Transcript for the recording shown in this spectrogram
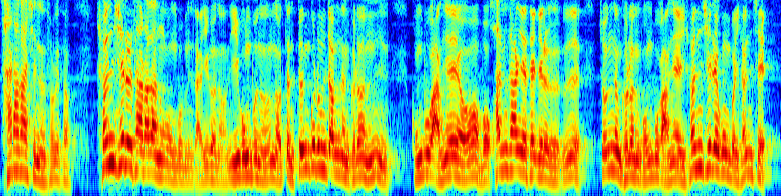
살아가시는 속에서 현실을 살아가는 공부입니다. 이거는 이 공부는 어떤 뜬구름 잡는 그런 공부가 아니에요. 뭐 환상의 세계를 쫓는 그런 공부가 아니에요. 현실의 공부, 현실.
